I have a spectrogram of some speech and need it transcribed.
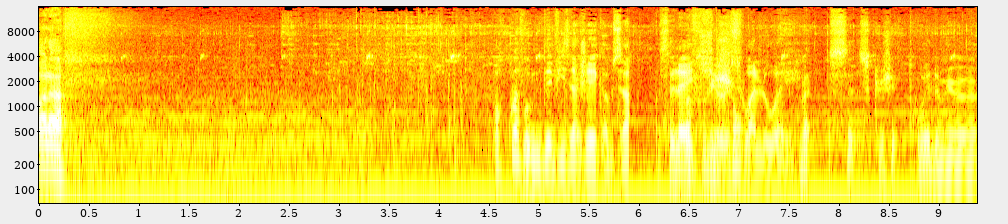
Voilà Pourquoi vous me dévisagez comme ça C'est pas folichon. Mais c'est ce que j'ai trouvé de mieux.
